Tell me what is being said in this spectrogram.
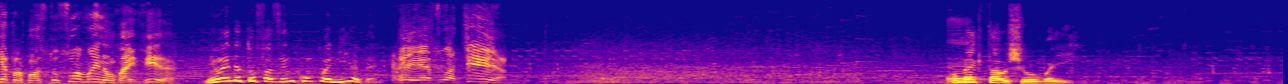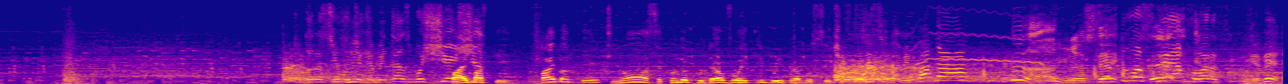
E a propósito, sua mãe não vai vir? Eu ainda tô fazendo companhia, velho. Ei, é sua tia. Como é que tá o jogo aí? Agora sim eu vou te arrebentar as bochechas. Vai bater. Vai bater. Nossa, quando eu puder eu vou retribuir pra você de volta. Você vai me pagar. Ah, eu acerto você agora, filho. Quer ver?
